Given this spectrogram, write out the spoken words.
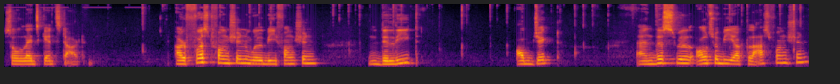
So let's get started. Our first function will be function delete object. And this will also be a class function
